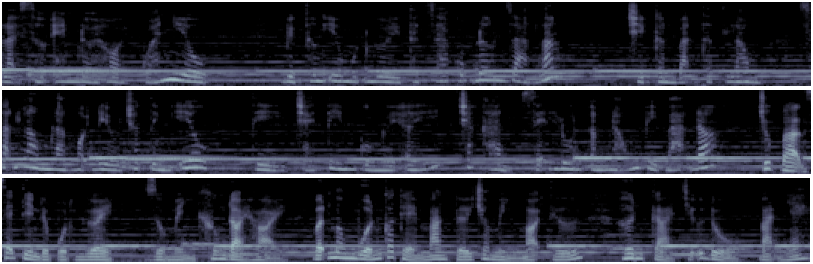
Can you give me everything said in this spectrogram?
lại sợ em đòi hỏi quá nhiều Việc thương yêu một người thật ra cũng đơn giản lắm Chỉ cần bạn thật lòng, sẵn lòng làm mọi điều cho tình yêu thì trái tim của người ấy chắc hẳn sẽ luôn ấm nóng vì bạn đó Chúc bạn sẽ tìm được một người dù mình không đòi hỏi, vẫn mong muốn có thể mang tới cho mình mọi thứ hơn cả chữ đủ bạn nhé.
